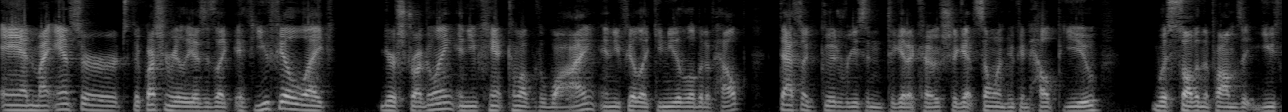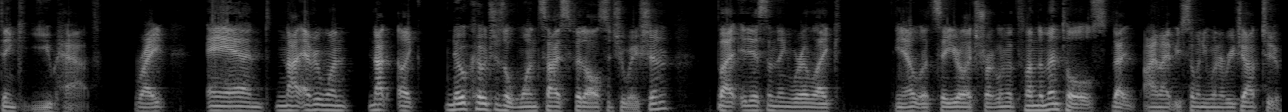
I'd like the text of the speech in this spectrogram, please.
And my answer to the question really is is like if you feel like you're struggling and you can't come up with why and you feel like you need a little bit of help that's a good reason to get a coach to get someone who can help you with solving the problems that you think you have right? And not everyone not like no coach is a one size fit all situation but it is something where like you know let's say you're like struggling with fundamentals that i might be someone you want to reach out to.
